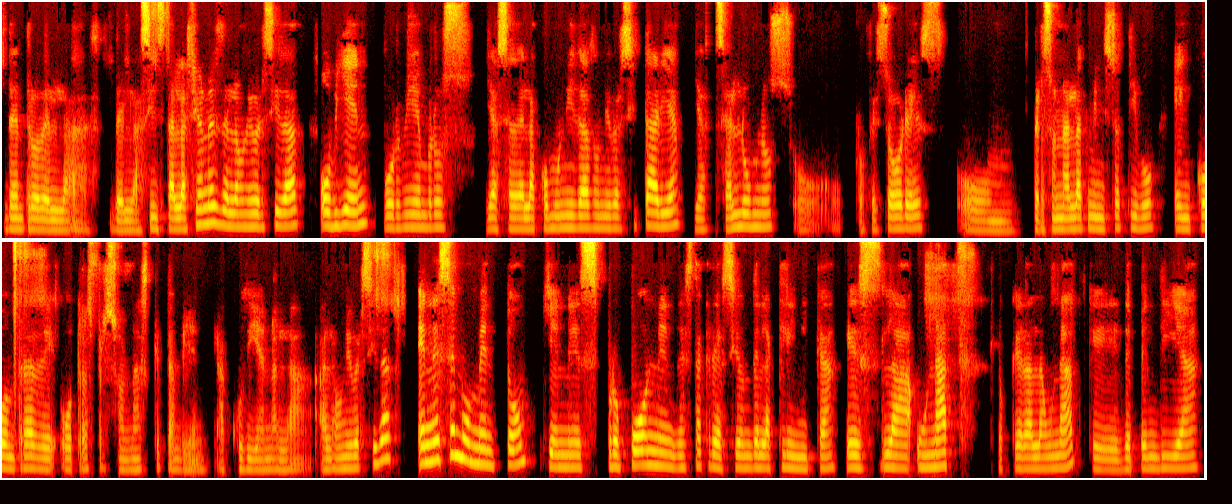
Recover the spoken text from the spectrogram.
dentro de las, de las instalaciones de la universidad o bien por miembros ya sea de la comunidad universitaria, ya sea alumnos o profesores o personal administrativo en contra de otras personas que también acudían a la, a la universidad. En ese momento, quienes proponen esta creación de la clínica es la UNAT, lo que era la UNAT, que dependía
